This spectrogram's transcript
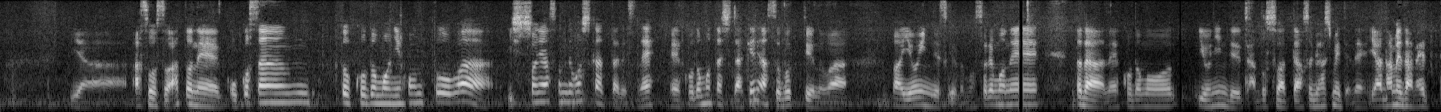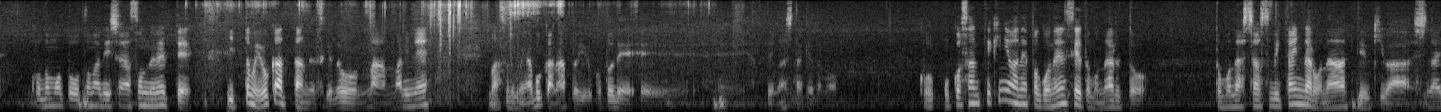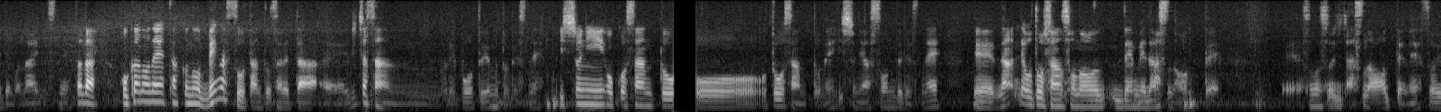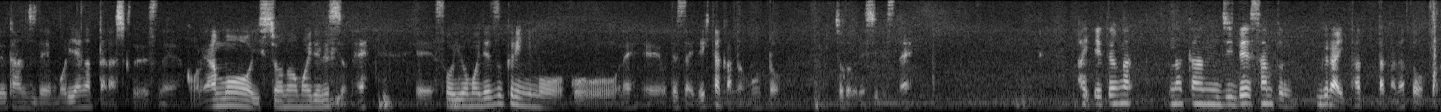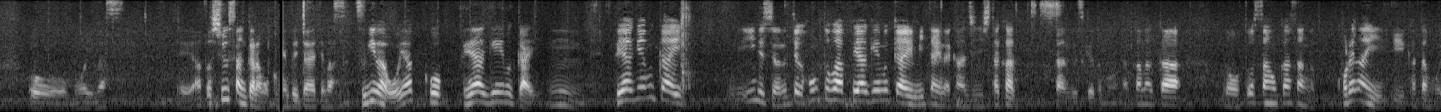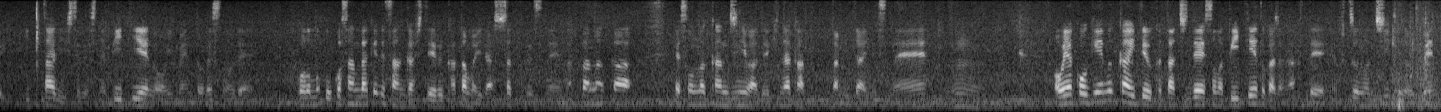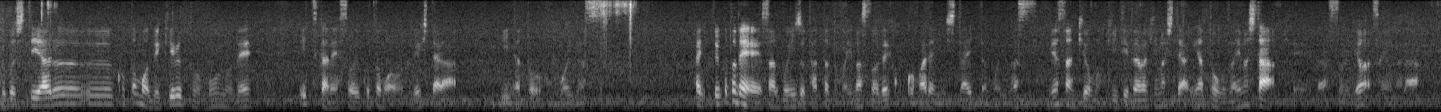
いやあ、そうそう、あとね、お子さんと子供に本当は一緒に遊んでほしかったですね。えー、子供たちだけで遊ぶっていうのは、まあ良いんですけども、それもね、ただね、子供4人でちゃんと座って遊び始めてね、いや、ダメダメって、子供と大人で一緒に遊んでねって言ってもよかったんですけど、まああんまりね、まあ、それもやぼかなということで、えー、やってましたけどもこお子さん的にはねやっぱ5年生ともなると友達と遊びたいんだろうなっていう気はしないでもないですねただ他のね宅のベガスを担当された、えー、リチャさんのレポートを読むとですね一緒にお子さんとお父さんとね一緒に遊んでですねでなんでお父さんその電名出すのってその数字出すのってねそういう感じで盛り上がったらしくてですねこれはもう一生の思い出ですよね。えそういう思い出作りにもこう、お手伝いできたかと思うとちょっと嬉しいですね。はい、えー、となな感じで3分ぐらい経ったかなと思います。えー、あと、シュウさんからもコメントいただいてます。次は親子ペアゲーム会。うん。ペアゲーム会、いいですよね。てか、本当はペアゲーム会みたいな感じにしたかったんですけども、なかなかお父さんお母さんが来れない方もいたりしてですね、PTA のイベントですので、子供お子さんだけで参加している方もいらっしゃってですねなかなかそんな感じにはできなかったみたいですね。うん、親子ゲーム会という形でその PTA とかじゃなくて普通の地域のイベントとしてやることもできると思うのでいつかねそういうこともできたらいいなと思います。はい、ということで3分以上経ったと思いますのでここまでにしたいと思います。皆さん今日も聞いていただきましてありがとうございました。えー、それではさようなら。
